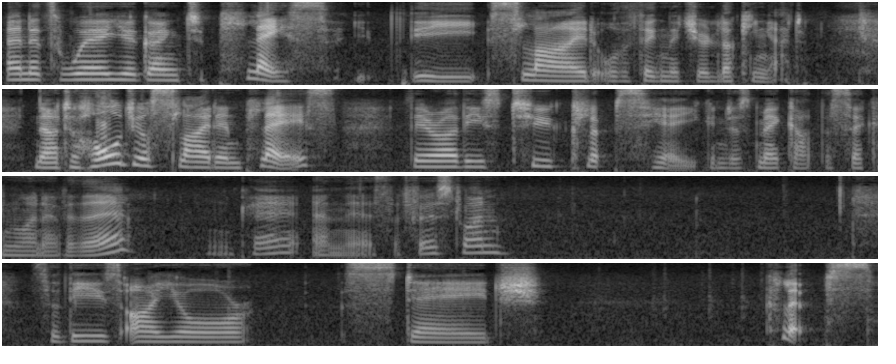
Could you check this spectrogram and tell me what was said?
and it's where you're going to place the slide or the thing that you're looking at. Now to hold your slide in place, there are these two clips here. You can just make out the second one over there. Okay, and there's the first one. So these are your stage clips.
